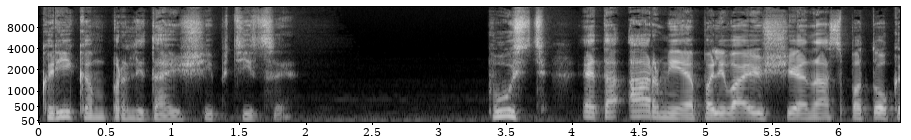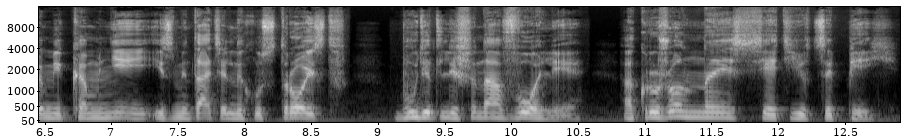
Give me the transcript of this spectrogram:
криком пролетающей птицы. Пусть эта армия, поливающая нас потоками камней из метательных устройств, будет лишена воли, окруженная сетью цепей.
